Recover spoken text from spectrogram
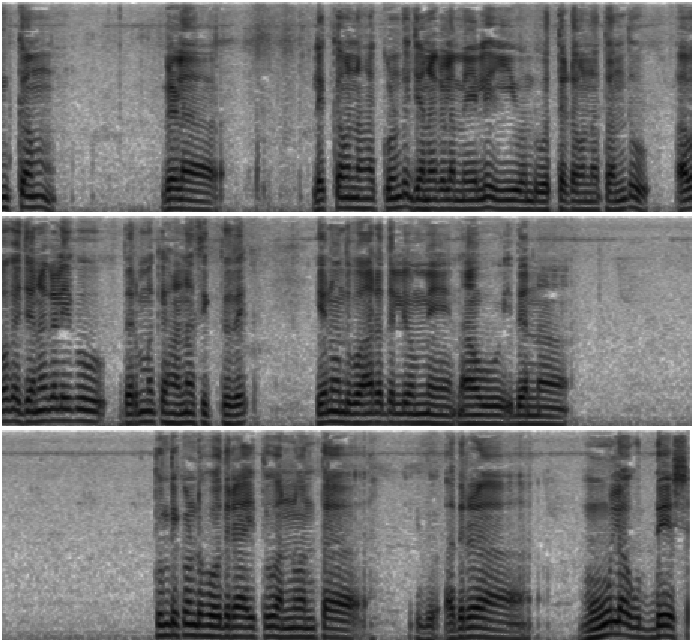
ಇನ್ಕಮ್ಗಳ ಲೆಕ್ಕವನ್ನು ಹಾಕ್ಕೊಂಡು ಜನಗಳ ಮೇಲೆ ಈ ಒಂದು ಒತ್ತಡವನ್ನು ತಂದು ಆವಾಗ ಜನಗಳಿಗೂ ಧರ್ಮಕ್ಕೆ ಹಣ ಸಿಗ್ತದೆ. ಏನೋ ಒಂದು ವಾರದಲ್ಲಿ ಒಮ್ಮೆ ನಾವು ಇದನ್ನು ತುಂಬಿಕೊಂಡು ಹೋದರೆ ಆಯಿತು ಅನ್ನುವಂಥ ಇದು. ಅದರ ಮೂಲ ಉದ್ದೇಶ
